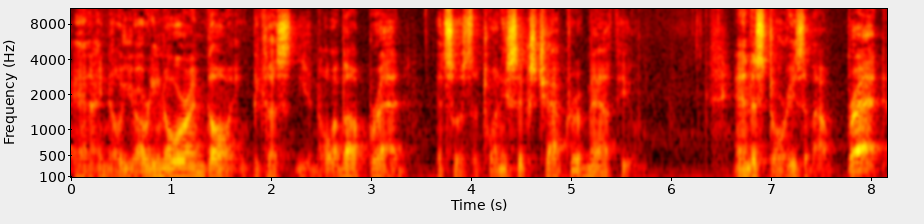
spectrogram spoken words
And I know you already know where I'm going because you know about bread. And so it's the 26th chapter of Matthew and the story is about bread.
